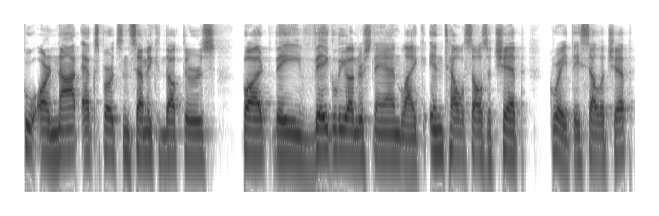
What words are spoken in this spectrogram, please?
who are not experts in semiconductors, but they vaguely understand like Intel sells a chip, great, they sell a chip.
